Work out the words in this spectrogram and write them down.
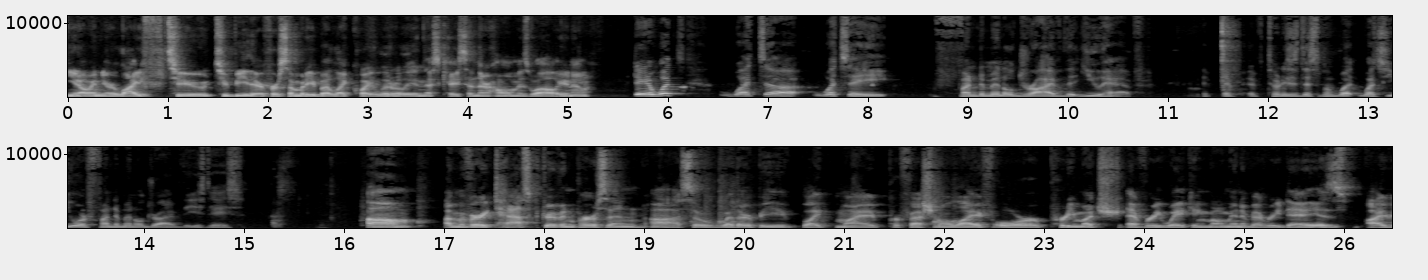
you know, in your life to to be there for somebody, but like quite literally in this case in their home as well, you know. Dana, what what uh what's a fundamental drive that you have? If, if, if Tony's a discipline, what what's your fundamental drive these days? Um, I'm a very task driven person. Uh, so whether it be like my professional life or pretty much every waking moment of every day is I,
